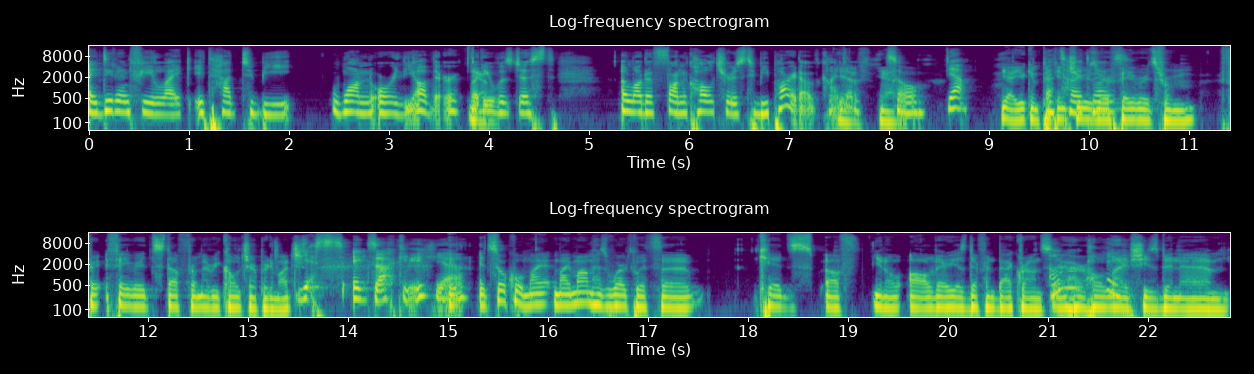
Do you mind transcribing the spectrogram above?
I didn't feel like it had to be one or the other, but Yeah. it was just a lot of fun cultures to be part of, kind Yeah, of. So yeah, Yeah, you can pick That's and choose your favorites from fa- favorite stuff from every culture, pretty much. yes, exactly. Yeah. It- it's so cool. My my mom has worked with uh, kids of you know all various different backgrounds uh, Oh, her whole life. She's been um,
